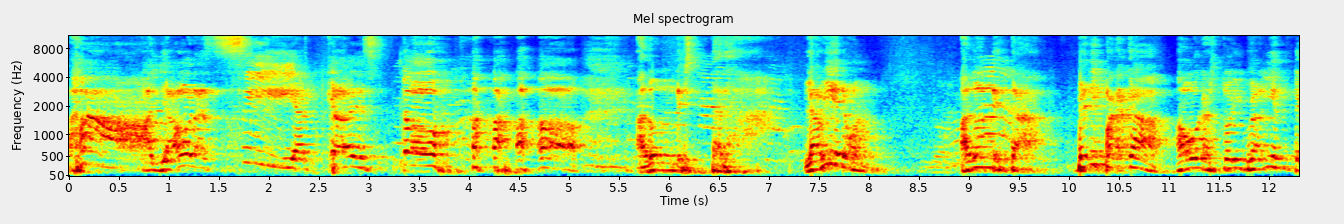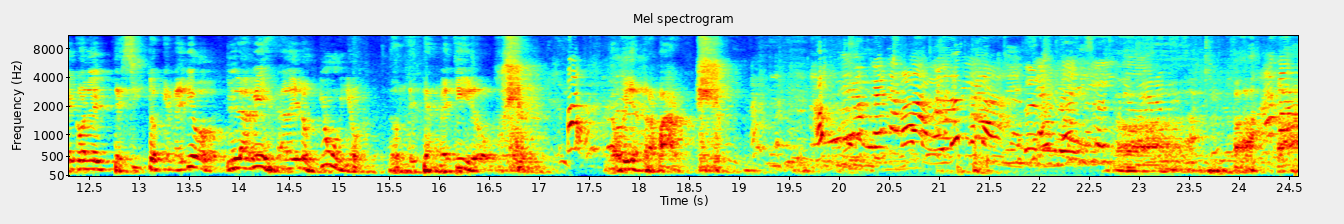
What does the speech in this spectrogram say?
¡Ah! Y ahora sí, acá está. ¿A dónde estará? ¿La vieron? ¿A dónde está? Vení para acá. Ahora estoy valiente con el tecito que me dio la vieja de los yuyos. ¿Dónde te has metido? La voy a atrapar. Ah.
